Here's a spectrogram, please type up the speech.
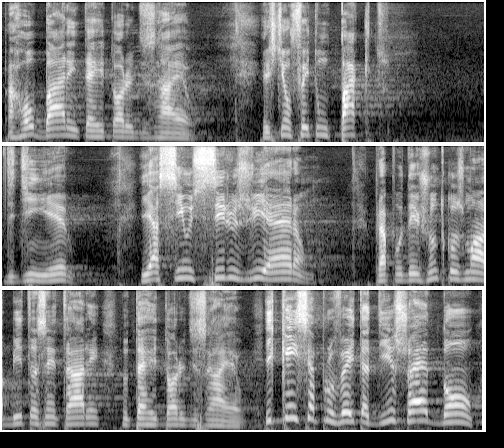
para roubarem território de Israel. Eles tinham feito um pacto de dinheiro, e assim os sírios vieram para poder, junto com os moabitas, entrarem no território de Israel. E quem se aproveita disso é Edom,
